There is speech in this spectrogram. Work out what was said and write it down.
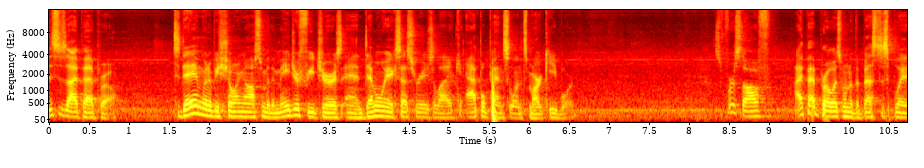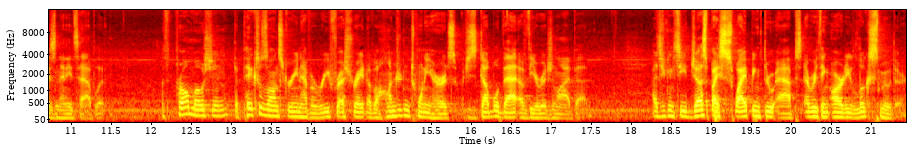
This is iPad Pro. Today I'm going to be showing off some of the major features and demoing accessories like Apple Pencil and Smart Keyboard. So first off, iPad Pro is one of the best displays in any tablet. With Pro Motion, the pixels on screen have a refresh rate of 120 Hz, which is double that of the original iPad. As you can see, just by swiping through apps, everything already looks smoother.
